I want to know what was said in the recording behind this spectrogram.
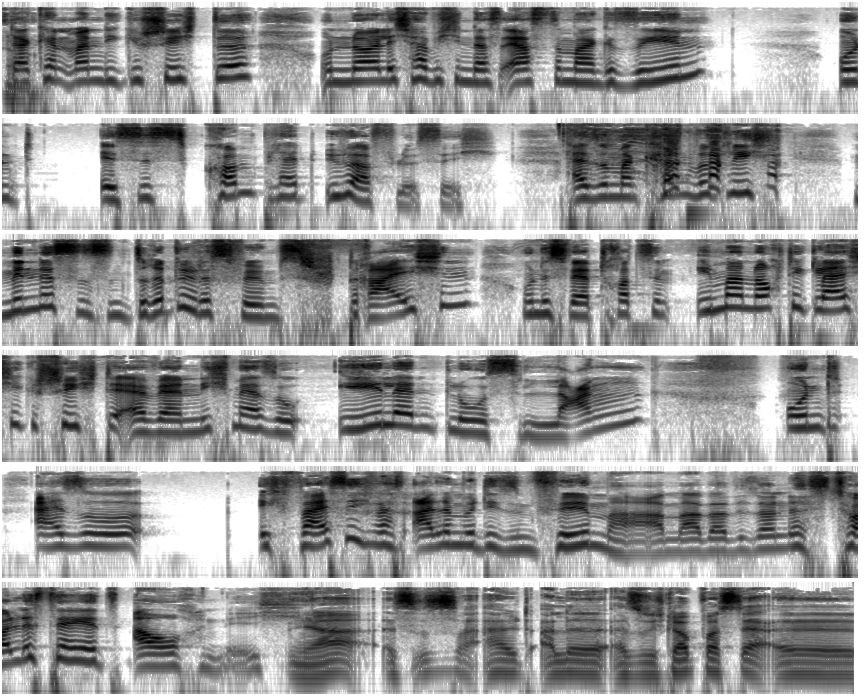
Da Ja. kennt man die Geschichte. Und neulich habe ich ihn das erste Mal gesehen und es ist komplett überflüssig. Also man kann wirklich mindestens ein Drittel des Films streichen und es wäre trotzdem immer noch die gleiche Geschichte. Er wäre nicht mehr so elendlos lang. Und also, ich weiß nicht, was alle mit diesem Film haben, aber besonders toll ist er jetzt auch nicht. Ja, es ist halt alle, also ich glaube, was der, äh,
